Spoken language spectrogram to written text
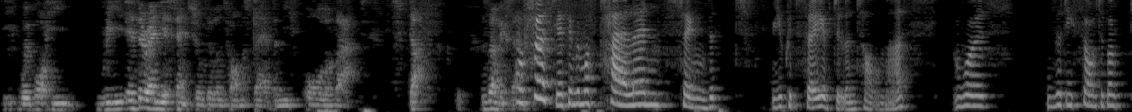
he- with what he re? Is there any essential Dylan Thomas there beneath all of that stuff? Does that make sense? Well, firstly, I think the most telling thing that you could say of Dylan Thomas was that he thought about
